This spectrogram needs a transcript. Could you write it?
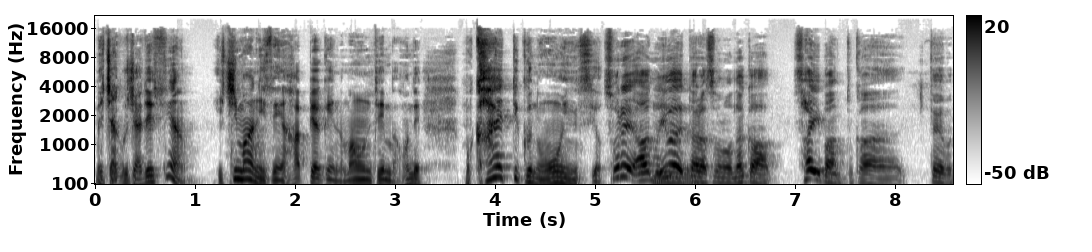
めちゃくちゃですやん。12,800円のマウンテンバー。ほんで、もう帰ってくるの多いんですよ。それ、あの、言われたら、その、なんか、裁判とか、例えば、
